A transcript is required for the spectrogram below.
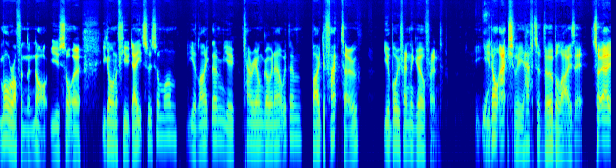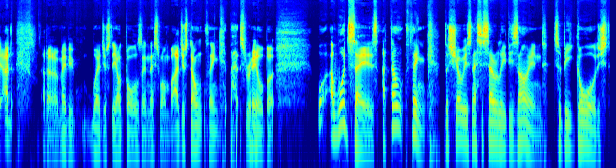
more often than not, you sort of you go on a few dates with someone, you like them, you carry on going out with them. By de facto, your boyfriend and girlfriend. Yeah. You don't actually have to verbalize it. So I, I I don't know. Maybe we're just the oddballs in this one, but I just don't think that's real. But what I would say is, I don't think the show is necessarily designed to be gorged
